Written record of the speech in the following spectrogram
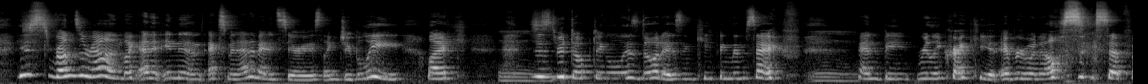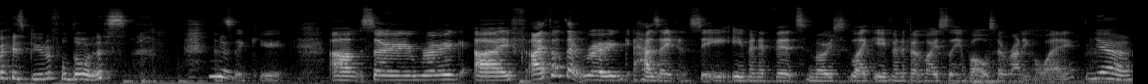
He just runs around like and in an X Men animated series like Jubilee, like Mm, just adopting all his daughters and keeping them safe. mm. and be really cranky at everyone else except for his beautiful daughters. That's so cute. Um, so Rogue, I, f- I thought that Rogue has agency, even if it's most like even if it mostly involves her running away. Yeah.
